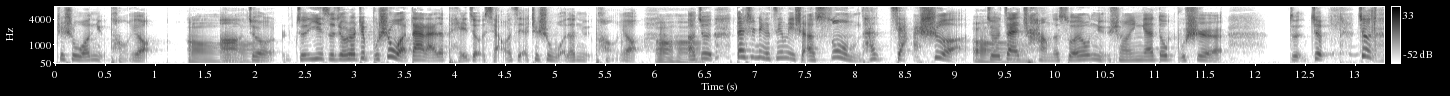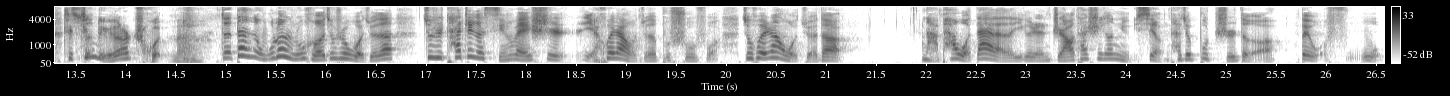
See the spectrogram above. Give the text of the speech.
这是我女朋友哦啊，就就意思就是说这不是我带来的陪酒小姐，这是我的女朋友啊。就但是那个经理是 assume 他假设就是在场的所有女生应该都不是。对，就就这经理有点蠢呢。对，但是无论如何，就是我觉得，就是他这个行为是也会让我觉得不舒服，就会让我觉得，哪怕我带来了一个人，只要她是一个女性，她就不值得被我服务，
